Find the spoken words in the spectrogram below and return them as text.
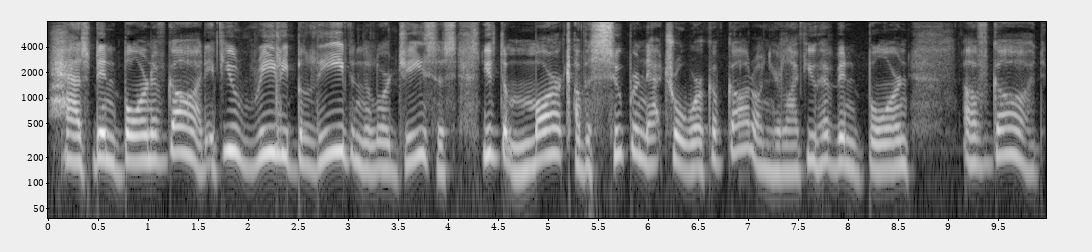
has been born of God. If you really believe in the Lord Jesus, you have the mark of a supernatural work of God on your life. You have been born of God.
